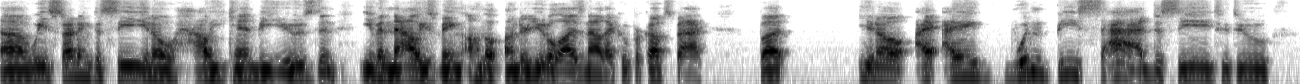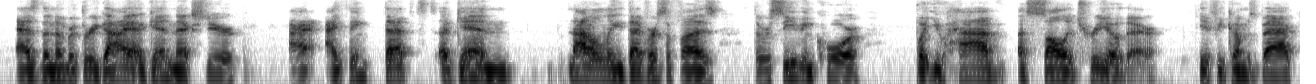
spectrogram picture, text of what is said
uh, we're starting to see you know how he can be used, and even now he's being on the, underutilized now that Cooper Kupp's back. But you know, I I wouldn't be sad to see Tutu as the number three guy again next year, I I think that again not only diversifies the receiving corps, but you have a solid trio there. If he comes back,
